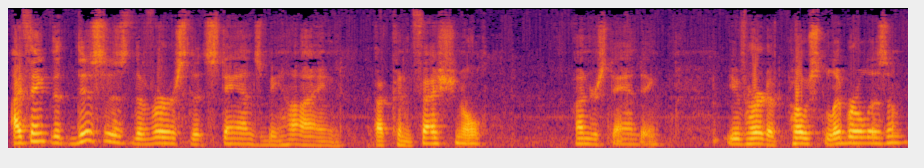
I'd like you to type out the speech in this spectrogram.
I think that this is the verse that stands behind a confessional understanding. You've heard of post liberalism.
